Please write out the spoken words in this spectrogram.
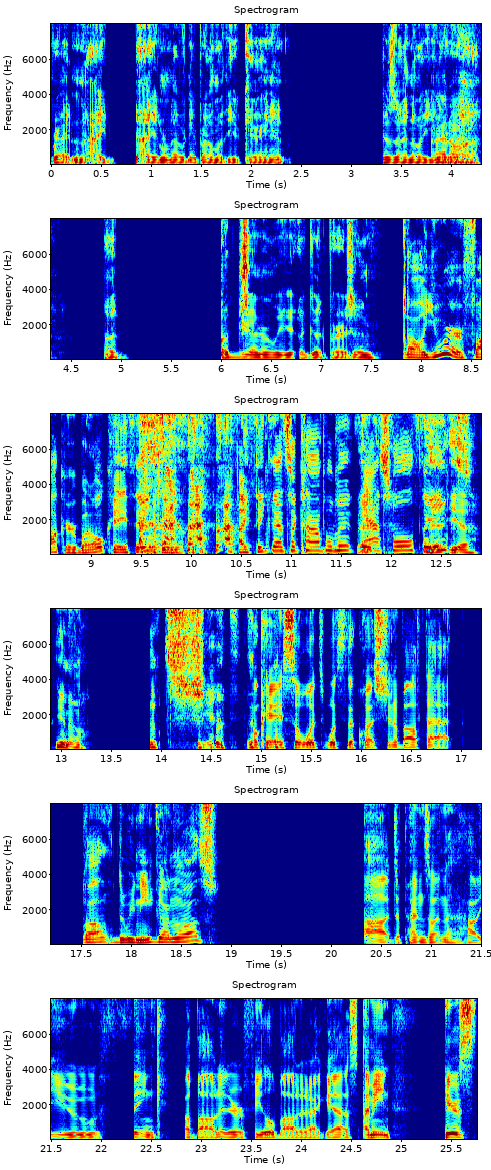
Right. And I, I don't have any problem with you carrying it because I know you're don't. a, a, a generally a good person. Oh, you were a fucker, but okay, thank you. I think that's a compliment, Uh, asshole. Thanks. yeah. You know, Shit. okay, so what's what's the question about that? Well, do we need gun laws? Uh, depends on how you think about it or feel about it, I guess. I mean, here's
